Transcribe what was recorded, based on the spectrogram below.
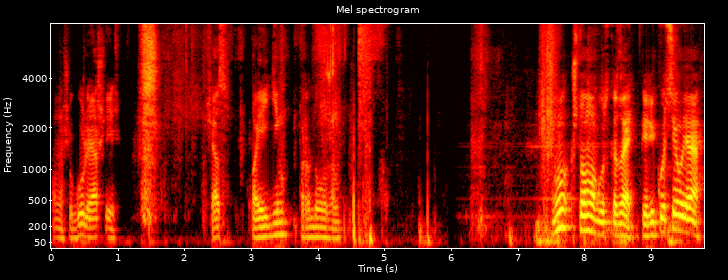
Там еще гуляш есть. Сейчас поедим, продолжим. Ну, что могу сказать. Перекусил я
